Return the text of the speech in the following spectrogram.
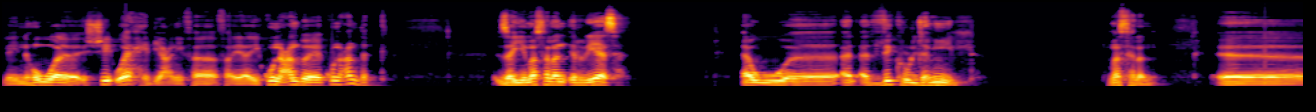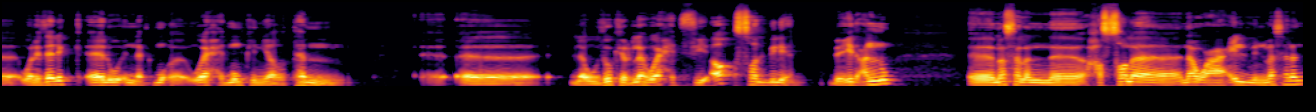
لأن هو الشيء واحد يعني فيكون عنده يكون عندك. زي مثلا الرياسة أو آه، الذكر الجميل مثلا. آه، ولذلك قالوا إنك واحد ممكن يغتم آه، لو ذكر له واحد في أقصى البلاد بعيد عنه. مثلا حصل نوع علم مثلا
